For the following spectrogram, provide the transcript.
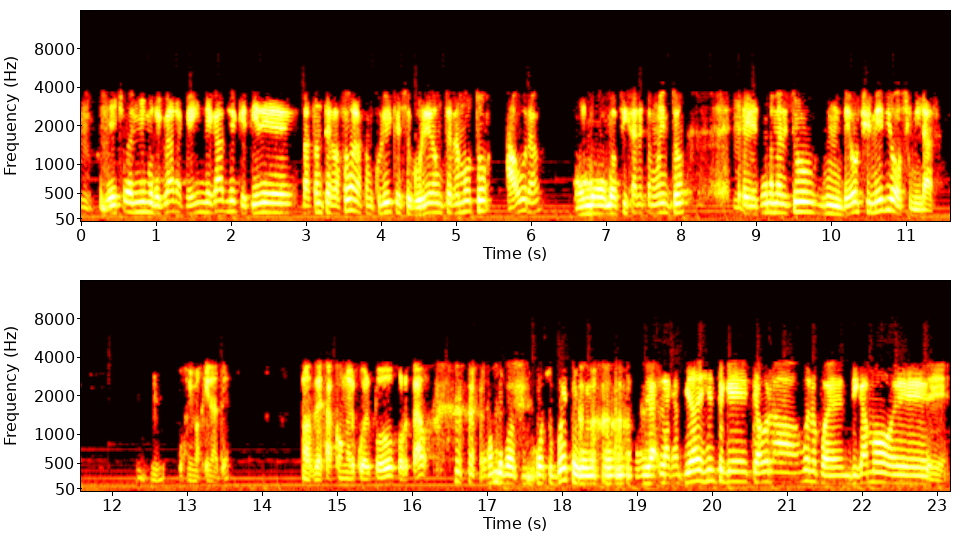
Mm. De hecho, él mismo declara que es innegable que tiene bastante razón al concluir que si ocurriera un terremoto ahora, él lo, fija en este momento, mm. eh, de una magnitud de ocho y medio o similar. Pues imagínate nos dejas con el cuerpo cortado. Hombre, por, supuesto, la, cantidad de gente que, que ahora, bueno, pues digamos, eh,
